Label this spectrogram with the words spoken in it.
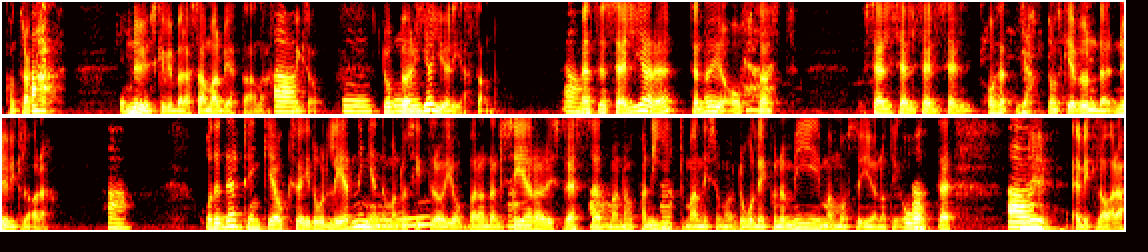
kontraktet. nu ska vi börja samarbeta, Anna. Liksom. Mm. Då mm. börjar ju resan. Ja. Men en säljare, den har ju oftast sälj, sälj, sälj, sälj. Och sen, ja, de skrev under, nu är vi klara. Ja. Och det där tänker jag också i då ledningen när man då sitter och jobbar, analyserar, är stressad, man har panik, man liksom har dålig ekonomi, man måste göra någonting åt det. Nu är vi klara.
